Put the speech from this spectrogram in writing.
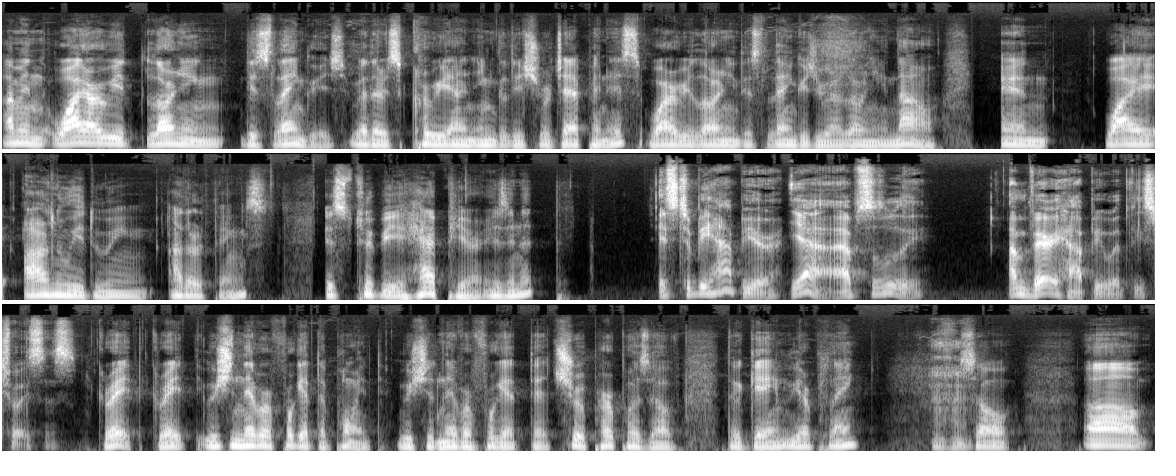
I mean, why are we learning this language, whether it's Korean, English, or Japanese? Why are we learning this language we are learning now? And why aren't we doing other things? It's to be happier, isn't it? It's to be happier. Yeah, absolutely. I'm very happy with these choices. Great, great. We should never forget the point. We should never forget the true purpose of the game we are playing. So, um,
